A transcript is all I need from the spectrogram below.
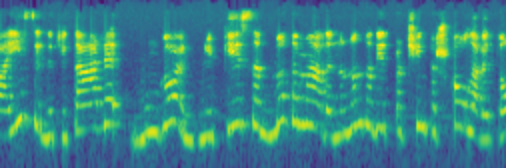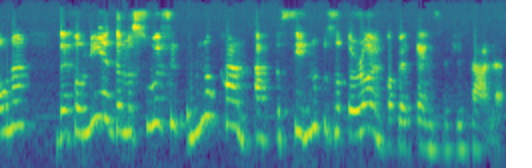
pajisjet digjitale mungojnë në pjesën më të madhe në 90% të shkollave tona Dhe fëmijët dhe mësuesit nuk kanë aftësi, nuk zotërojnë kompetencë digjitale.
